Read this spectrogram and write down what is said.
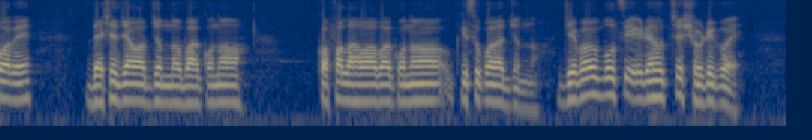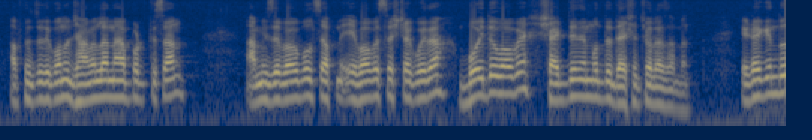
পরে দেশে যাওয়ার জন্য বা কোনো কফলা হওয়া বা কোনো কিছু করার জন্য। যেভাবে বলছি, এটা হচ্ছে সঠিক ওয়ে। আপনি যদি কোনো ঝামেলা না পড়তে চান, আমি যেভাবে বলছি, আপনি এভাবে চেষ্টা করে বৈধভাবে ষাট দিনের মধ্যে দেশে চলে যাবেন। এটা কিন্তু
